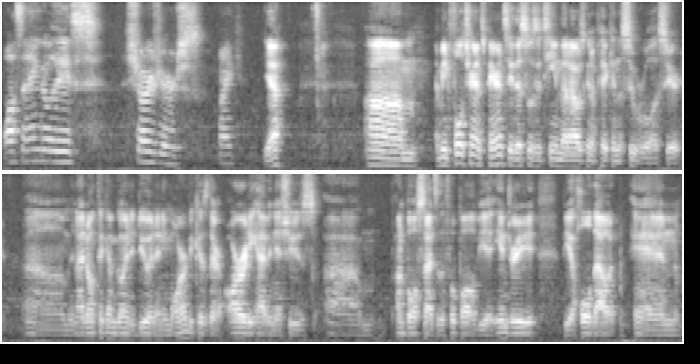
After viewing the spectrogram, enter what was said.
Los Angeles Chargers, Mike. Yeah. Um, I mean, full transparency, this was a team that I was going to pick in the Super Bowl this year. Um, and I don't think I'm going to do it anymore because they're already having issues um, on both sides of the football via injury, via holdout. And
